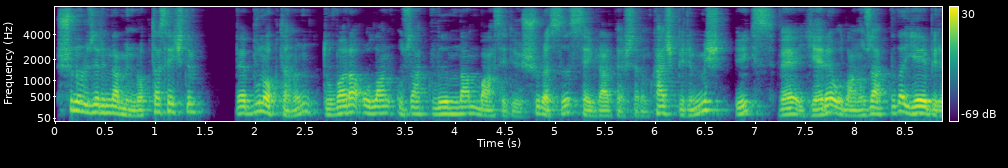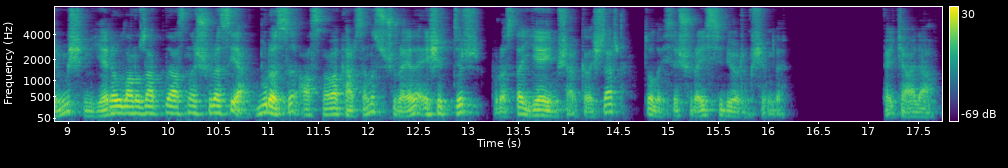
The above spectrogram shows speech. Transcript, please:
Şunun üzerinden bir nokta seçtim. Ve bu noktanın duvara olan uzaklığından bahsediyor. Şurası sevgili arkadaşlarım kaç birimmiş? X ve yere olan uzaklığı da y birimmiş. Şimdi yere olan uzaklığı aslında şurası ya. Burası aslına bakarsanız şuraya da eşittir. Burası da y'ymiş arkadaşlar. Dolayısıyla şurayı siliyorum şimdi. Pekala.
